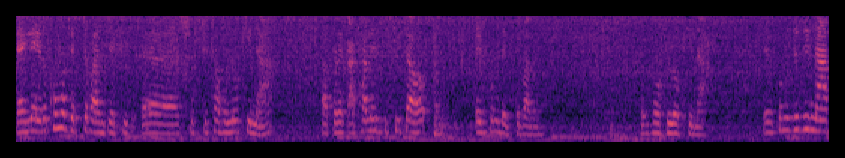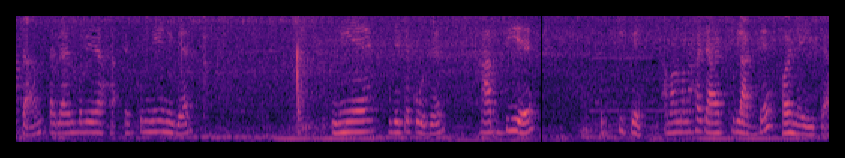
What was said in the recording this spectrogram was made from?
চাইলে এরকমও দেখতে পারেন যে শুক্তিটা হলো কি না তারপরে কাঁঠালের বিচিটাও এরকম দেখতে এরকম হলো কি না। এরকম যদি না চান, তাহলে আমি বলি এরকম নিয়ে নিবেন। নিয়ে যেটা করবেন, হাত দিয়ে টিপে। আমার মনে হয় যে আর একটু লাগবে, হয় না এইটা।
